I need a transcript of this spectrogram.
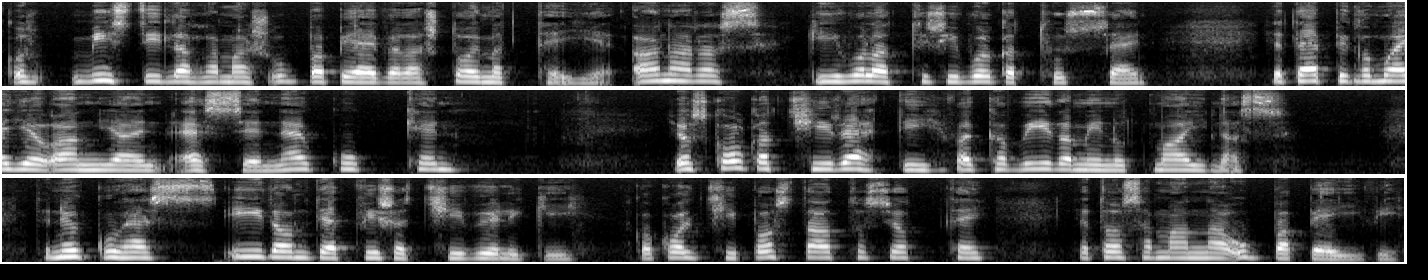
kun mistillä lamas uppapäiväläs toimattajia anaras, kiivolattisi volkat hussain – ja täppikö mä jo anjain ässeen näy kukken. Jos kolkatsi rähti vaikka viida minut mainas. Te nykyhäs iidon teet visatsi vyöliki. Kokoltsi postauttos jottei ja tuossa manna uppa peivi.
